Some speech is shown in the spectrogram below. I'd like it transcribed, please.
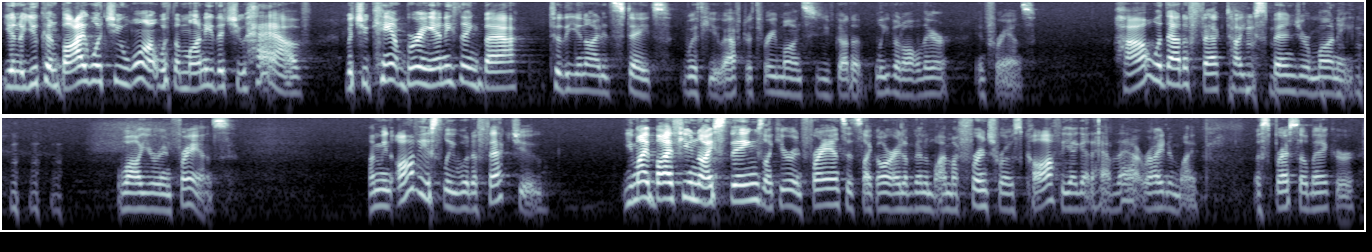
you know, you can buy what you want with the money that you have, but you can't bring anything back to the United States with you after three months. You've got to leave it all there in France. How would that affect how you spend your money while you're in France? I mean, obviously, would affect you. You might buy a few nice things, like you're in France. It's like, all right, I'm going to buy my French roast coffee. I got to have that, right, in my espresso maker.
